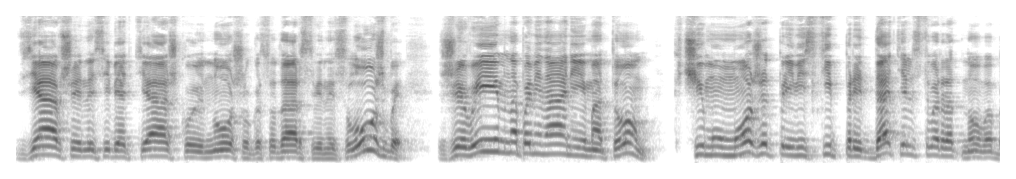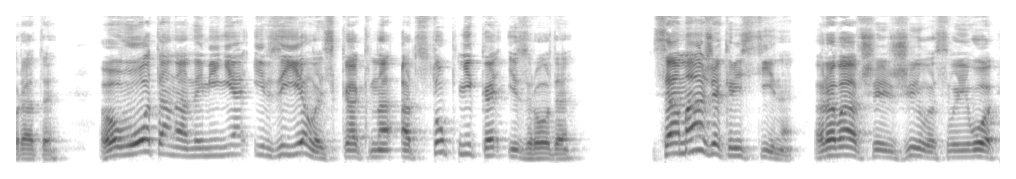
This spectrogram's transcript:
взявшей на себя тяжкую ношу государственной службы, живым напоминанием о том, к чему может привести предательство родного брата. Вот она на меня и взъелась, как на отступника из рода. Сама же Кристина, рвавшая жила своего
